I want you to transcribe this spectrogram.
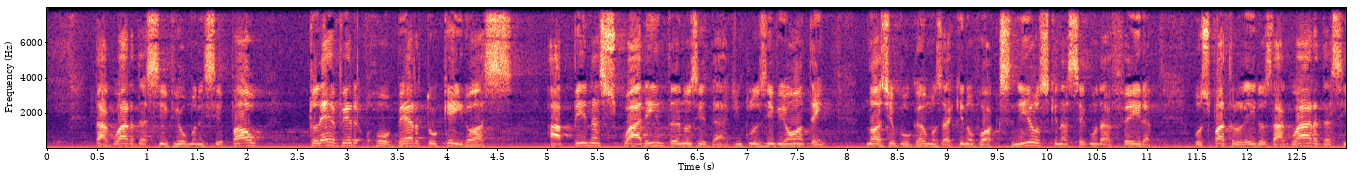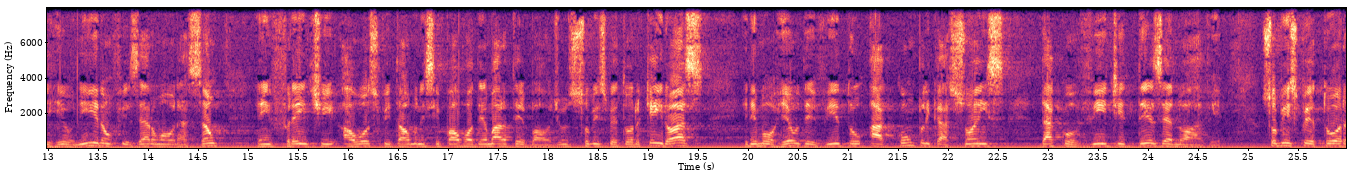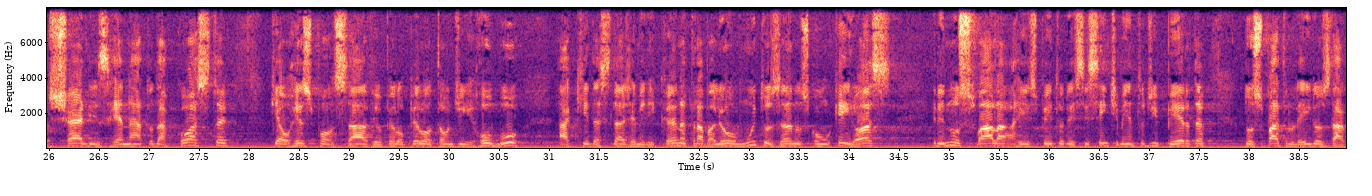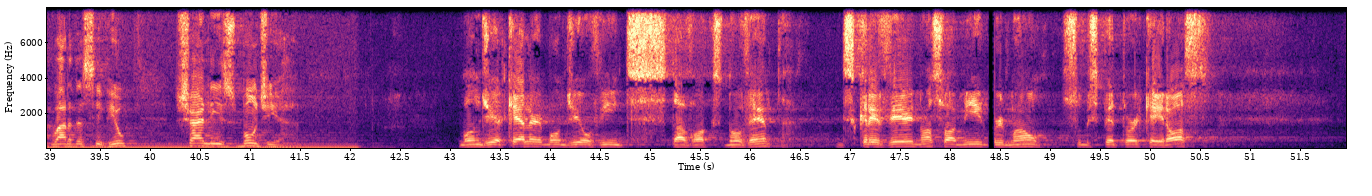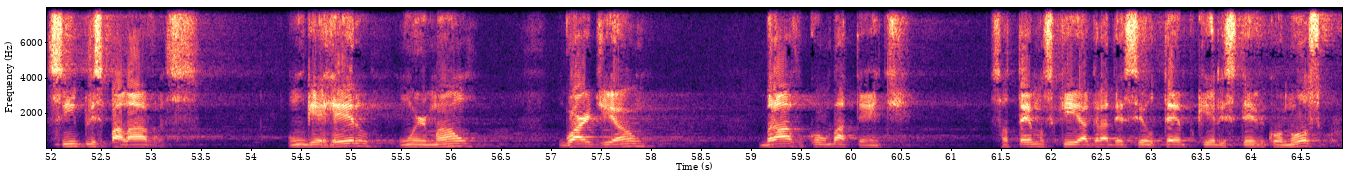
da Guarda Civil Municipal, Clever Roberto Queiroz, apenas 40 anos de idade. Inclusive, ontem nós divulgamos aqui no Vox News que na segunda-feira os patrulheiros da Guarda se reuniram, fizeram uma oração em frente ao Hospital Municipal Valdemar Tebaldi. O subinspetor Queiroz, ele morreu devido a complicações da Covid-19. Subinspetor Charles Renato da Costa, que é o responsável pelo pelotão de Romu, aqui da cidade americana, trabalhou muitos anos com o Queiroz. Ele nos fala a respeito desse sentimento de perda dos patrulheiros da Guarda Civil. Charles, bom dia. Bom dia, Keller. Bom dia, ouvintes da Vox 90. Descrever nosso amigo, irmão, subinspetor Queiroz. Simples palavras. Um guerreiro, um irmão, guardião, bravo combatente Só temos que agradecer o tempo que ele esteve conosco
